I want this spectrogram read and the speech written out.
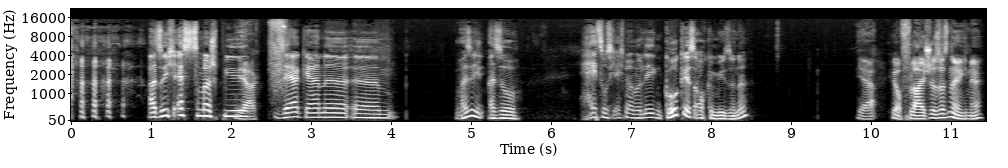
Also ich esse zum Beispiel Ja. sehr gerne, ähm, weiß ich, also, hey, jetzt muss ich echt mal überlegen. Gurke ist auch Gemüse, ne? Ja. Ja, Fleisch ist es nicht, ne?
